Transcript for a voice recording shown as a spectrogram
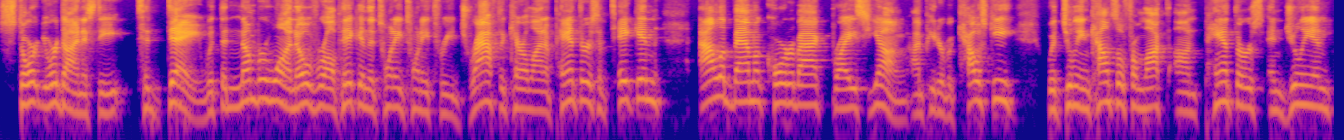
Start your dynasty today with the number one overall pick in the 2023 draft. The Carolina Panthers have taken Alabama quarterback Bryce Young. I'm Peter Bukowski with Julian Council from Locked on Panthers. And Julian,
